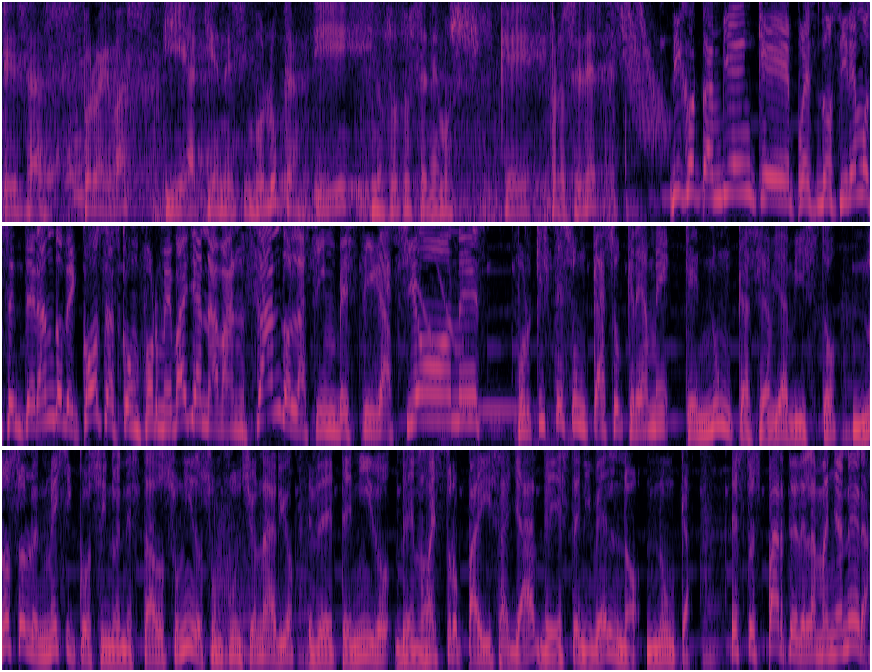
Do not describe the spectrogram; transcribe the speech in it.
esas pruebas y a quienes involucran. Y nosotros tenemos que proceder. Dijo también que pues nos iremos enterando de cosas conforme vayan avanzando las investigaciones, porque este es un caso, créame, que nunca se había visto, no solo en México, sino en Estados Unidos. Un funcionario detenido de nuestro país allá, de este nivel, no, nunca. Esto es parte de la mañanera.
